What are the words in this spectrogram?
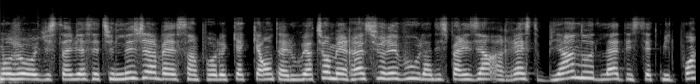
Bonjour Augustin, bien c'est une légère baisse hein, pour le CAC 40 à l'ouverture, mais rassurez-vous, l'indice parisien reste bien au-delà des 7000 points,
